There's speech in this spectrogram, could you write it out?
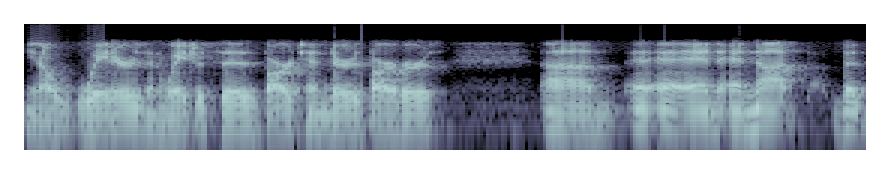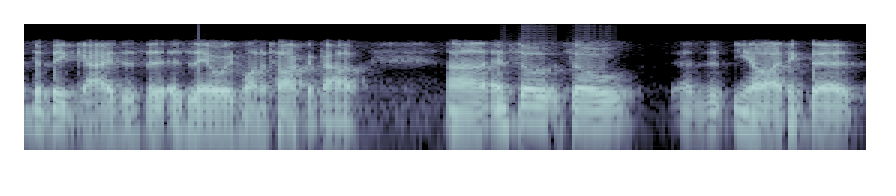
you know waiters and waitresses, bartenders, barbers, um, and and not the the big guys as as they always want to talk about. Uh, and so so uh, the, you know I think that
